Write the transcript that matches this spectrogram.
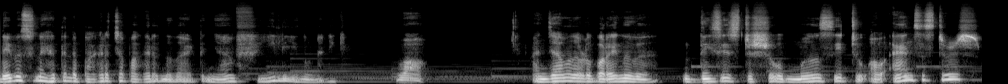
ദൈവസ്നേഹത്തിന്റെ പകർച്ച പകരുന്നതായിട്ട് ഞാൻ ഫീൽ ചെയ്യുന്നുണ്ട് എനിക്ക്. വാ അഞ്ചാമത് അവിടെ പറയുന്നത് this is to show mercy to our ancestors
